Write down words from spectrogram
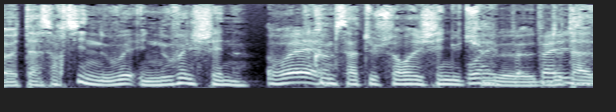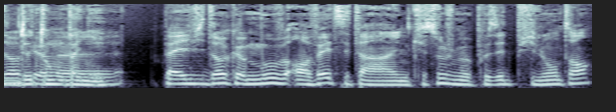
Euh, T'as sorti une nouvelle une nouvelle chaîne. Ouais. Comme ça, tu sors des chaînes YouTube Ouais, euh, pas- pas de, ta, de ton comme, panier. Pas évident comme move. En fait, c'était un- une question que je me posais depuis longtemps.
